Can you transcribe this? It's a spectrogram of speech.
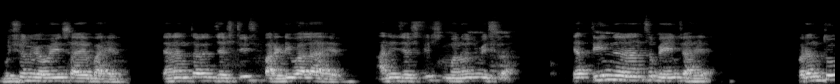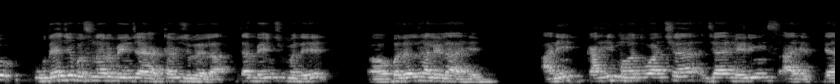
भूषण गवई साहेब आहेत त्यानंतर जस्टिस पार्डीवाला आहेत आणि जस्टिस मनोज मिश्रा. या तीन जणांचं बेंच आहे. परंतु उद्या जे बसणारं बेंच आहे अठ्ठावीस जुलैला त्या बेंचमध्ये बदल झालेला आहे. आणि काही महत्त्वाच्या ज्या हेअरिंग्स आहेत त्या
